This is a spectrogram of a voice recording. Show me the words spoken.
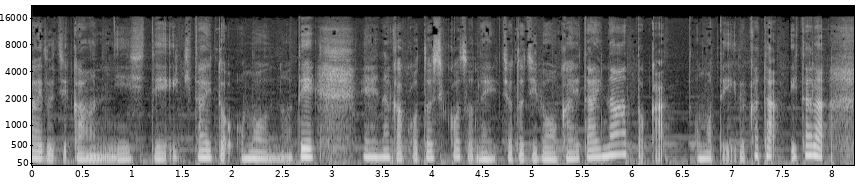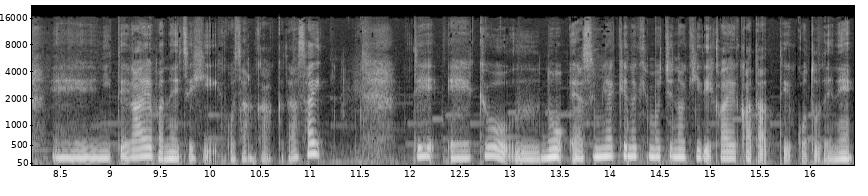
える時間にしていきたいと思うので、えなんか今年こそねちょっと自分を変えたいなとか思っている方いたら、えー日程が合えばね是非ご参加ください。で、えー今日の休み明けの気持ちの切り替え方っていうことでね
